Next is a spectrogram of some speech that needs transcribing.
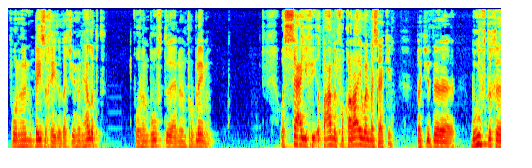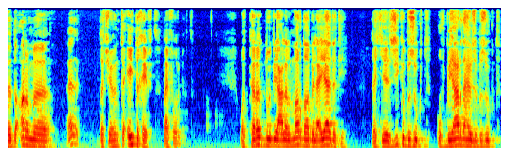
voor hun bezigheden. Dat je hun helpt voor hun behoeften en hun problemen. Wa sa'i fi it'am al-fuqara'i wal masakin. Dat je de behoeftigen, de armen, eh, dat je hun te eten geeft, bijvoorbeeld. والتردد على المرضى بالعيادة dat je zieken bezoekt of bejaardenhuizen bezoekt.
